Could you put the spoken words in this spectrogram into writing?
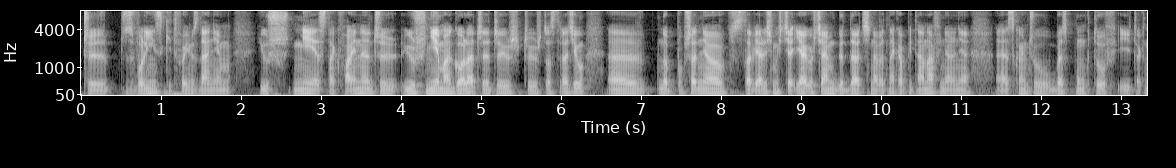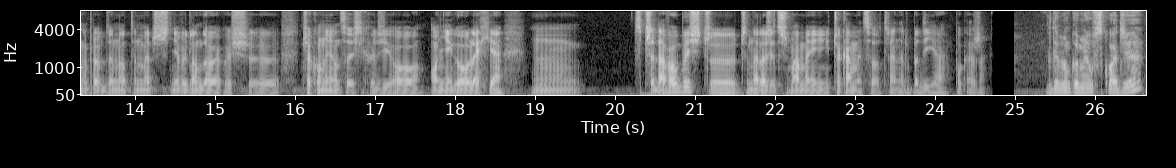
czy Zwoliński twoim zdaniem już nie jest tak fajny, czy już nie ma gola, czy, czy, już, czy już to stracił? E, no poprzednio stawialiśmy, ja go chciałem dać nawet na kapitana, finalnie e, skończył bez punktów i tak naprawdę no, ten mecz nie wyglądał jakoś e, przekonująco, jeśli chodzi o, o niego, o Lechię. Mm, sprzedawałbyś, czy, czy na razie trzymamy i czekamy, co trener Badia pokaże? Gdybym go miał w składzie,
